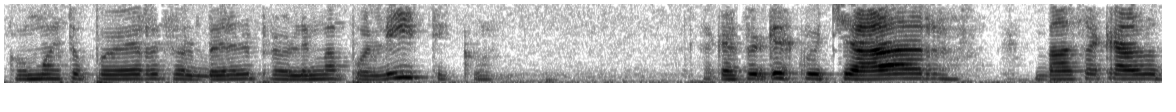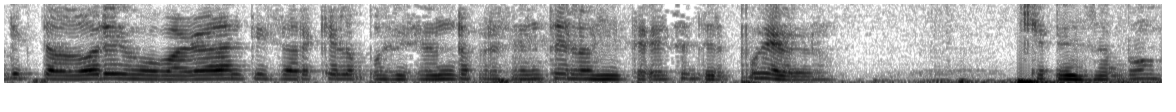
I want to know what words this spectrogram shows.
¿Cómo esto puede resolver el problema político? ¿Acaso hay que escuchar va a sacar a los dictadores o va a garantizar que la oposición represente los intereses del pueblo. ¿Qué piensas vos?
